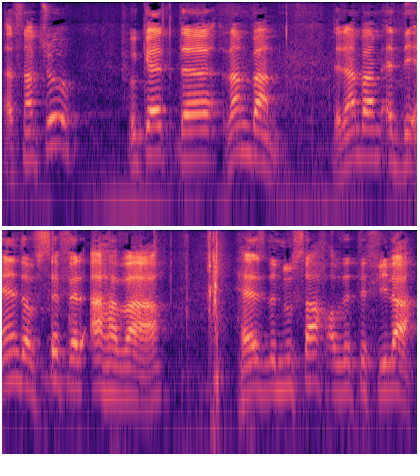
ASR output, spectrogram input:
That's not true. Look at the Rambam. The Rambam at the end of Sefer Ahava has the Nusach of the Tefillah.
